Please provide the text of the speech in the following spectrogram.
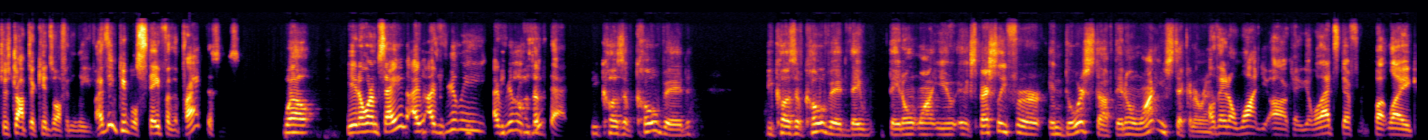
Just drop their kids off and leave. I think people stay for the practices. Well, You know what I'm saying? I, I really I really think of- that. because of COVID, because of COVID, they they don't want you, especially for indoor stuff. They don't want you sticking around. Oh, they don't want you. Oh, okay, yeah. Well, that's different. But like,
